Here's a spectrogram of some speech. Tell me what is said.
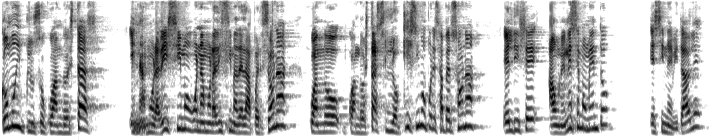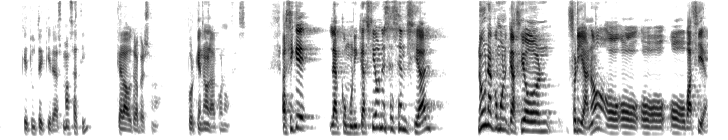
Cómo incluso cuando estás enamoradísimo o enamoradísima de la persona, cuando, cuando estás loquísimo por esa persona, él dice, aun en ese momento, es inevitable que tú te quieras más a ti que a la otra persona, porque no la conoces. Así que la comunicación es esencial, no una comunicación fría, ¿no? O, vacía,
